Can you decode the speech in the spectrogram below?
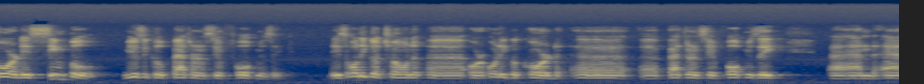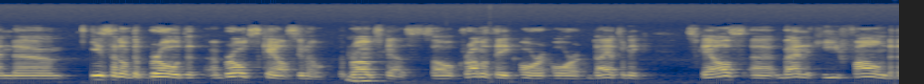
for these simple musical patterns in folk music these oligotone uh, or oligochord uh, uh, patterns in folk music and and um, instead of the broad uh, broad scales, you know, the broad scales, so chromatic or or diatonic scales. Uh, when he found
